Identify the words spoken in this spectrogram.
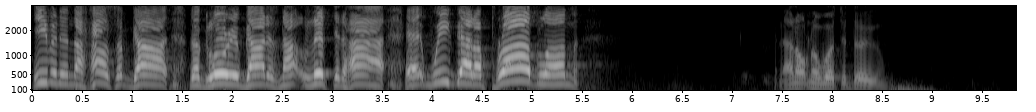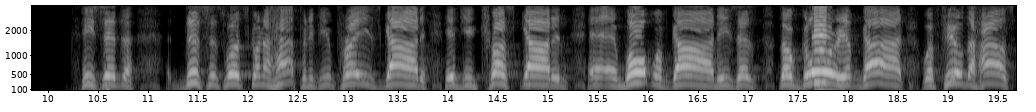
Even in the house of God, the glory of God is not lifted high. And we've got a problem, and I don't know what to do. He said, This is what's going to happen if you praise God, if you trust God and, and walk with God. He says, The glory of God will fill the house.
